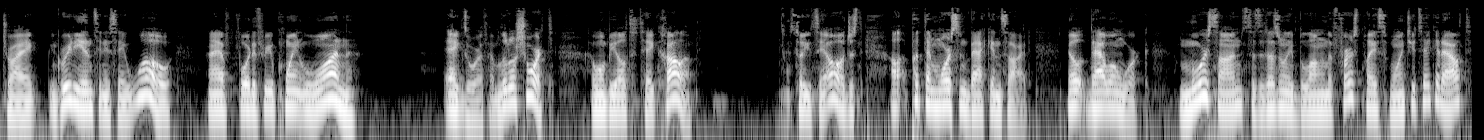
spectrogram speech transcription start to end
dry ingredients and you say, whoa, I have 43.1 eggs worth. I'm a little short. I won't be able to take challah. So you say, oh, I'll just I'll put that morsan back inside. No, that won't work. Morsan, since it doesn't really belong in the first place, once you take it out,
